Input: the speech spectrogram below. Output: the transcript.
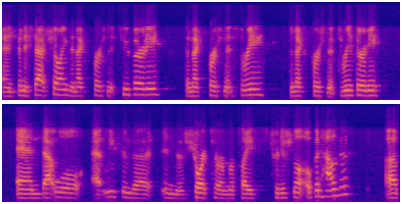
and finish that showing, the next person at 2.30, the next person at 3, the next person at 3.30, and that will, at least in the, in the short term, replace traditional open houses. Uh,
